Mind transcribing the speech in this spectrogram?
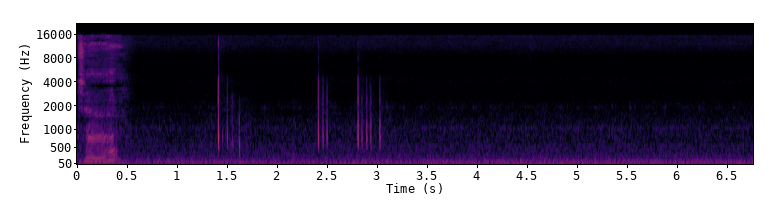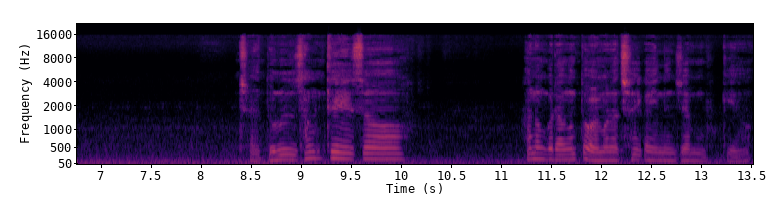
자 자, 누른 상태에서 하는 거랑은 또 얼마나 차이가 있는지 한번 볼게요.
